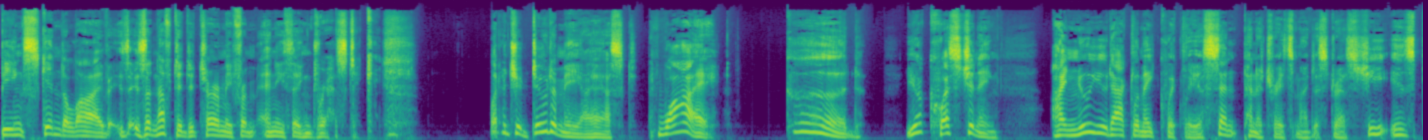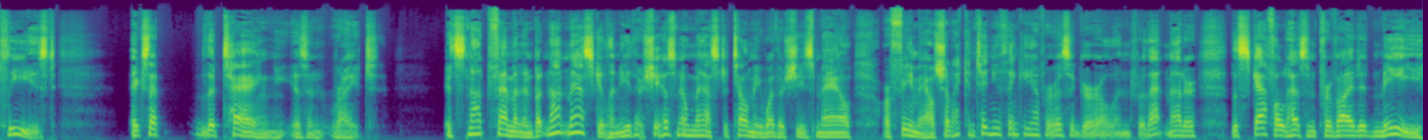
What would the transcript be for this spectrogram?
being skinned alive, is, is enough to deter me from anything drastic. What did you do to me? I asked. Why? Good. You're questioning. I knew you'd acclimate quickly. A scent penetrates my distress. She is pleased. Except the tang isn't right. It's not feminine, but not masculine either. She has no mask to tell me whether she's male or female. Should I continue thinking of her as a girl? And for that matter, the scaffold hasn't provided me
